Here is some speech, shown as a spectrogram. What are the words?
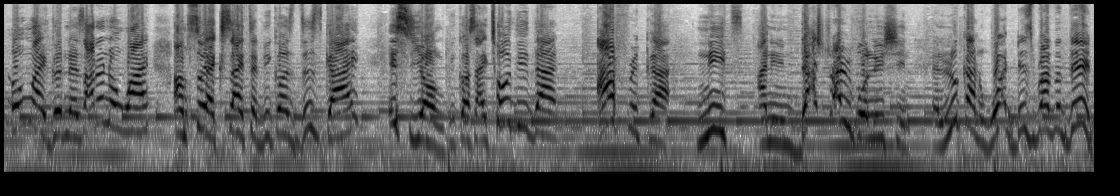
Oh my goodness, I don't know why I'm so excited because this guy is young. Because I told you that Africa needs an industrial revolution. And look at what this brother did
